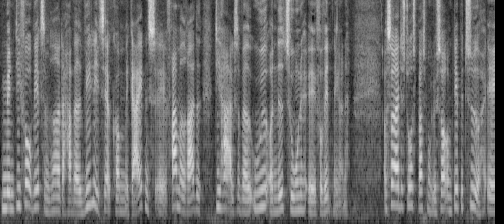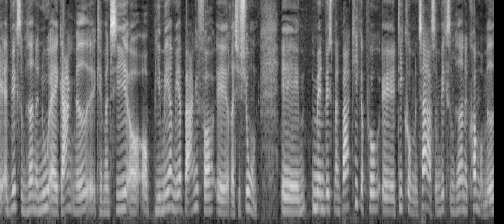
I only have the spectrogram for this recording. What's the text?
men de få virksomheder, der har været villige til at komme med guidance øh, fremadrettet, de har altså været ude og nedtone øh, forventningerne. Og så er det store spørgsmål jo så, om det betyder, øh, at virksomhederne nu er i gang med, øh, kan man sige, at, at blive mere og mere bange for øh, recession. Men hvis man bare kigger på de kommentarer, som virksomhederne kommer med,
